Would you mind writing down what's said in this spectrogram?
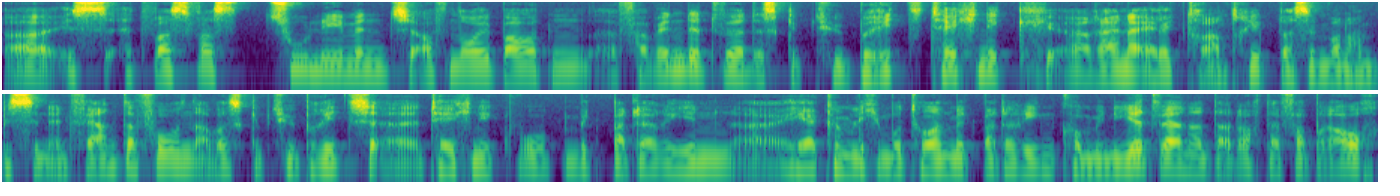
äh, ist etwas, was zunehmend auf Neubauten äh, verwendet wird. Es gibt Hybridtechnik, äh, reiner Elektroantrieb, da sind wir noch ein bisschen entfernt davon, aber es gibt Hybridtechnik, wo mit Batterien, äh, herkömmliche Motoren mit Batterien kombiniert werden und dadurch der Verbrauch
